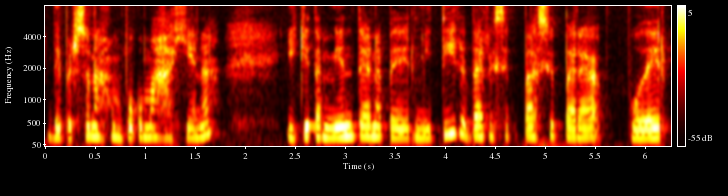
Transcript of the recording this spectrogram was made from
de personas un poco más ajenas y que también te van a permitir dar ese espacio para poder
